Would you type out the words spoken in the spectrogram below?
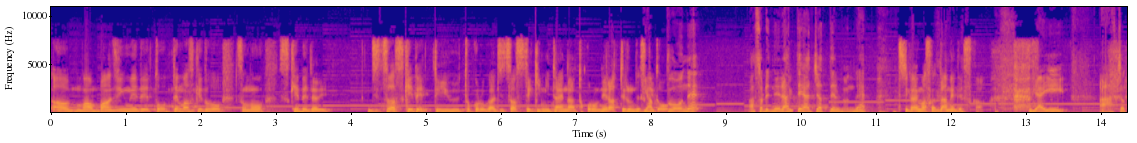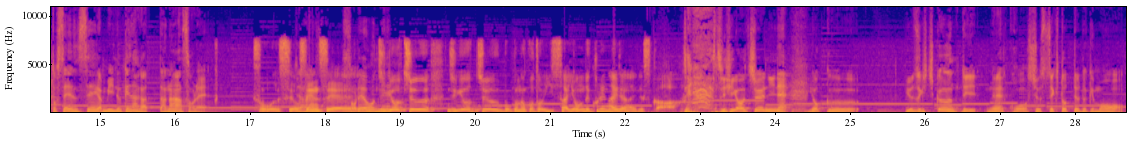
あまあ真面目で通ってますけどそのスケベで実はスケベっていうところが実は素敵みたいなところを狙ってるんですギャけどップをね。あそれ狙ってやっちゃってるのね。違いますか？ダメですか？いやいい。あちょっと先生が見抜けなかったなそれ。そうですよ先生。それをね。授業中授業中僕のことを一切呼んでくれないじゃないですか。授業中にねよくゆずきちくんってねこう出席取ってる時も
